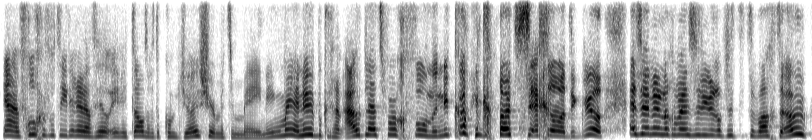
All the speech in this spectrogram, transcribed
Ja, en vroeger vond iedereen dat heel irritant, want dan komt Joyce weer met een mening. Maar ja, nu heb ik er een outlet voor gevonden. Nu kan ik gewoon zeggen wat ik wil. En zijn er nog mensen die erop zitten te wachten ook.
